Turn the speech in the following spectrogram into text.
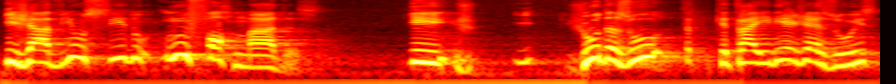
que já haviam sido informadas que Judas, o que trairia Jesus,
